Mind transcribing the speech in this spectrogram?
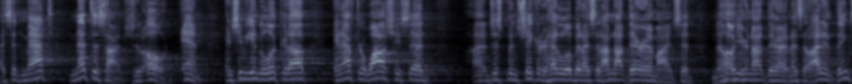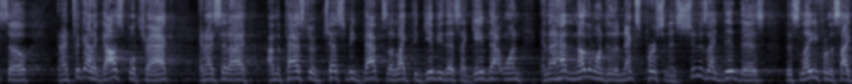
I said, Matt Nettesheim. She said, Oh, N. And she began to look it up and after a while, she said, I just been shaking her head a little bit. I said, I'm not there, am I? And said, No, you're not there. And I said, I didn't think so. And I took out a gospel track and I said, I, I'm the pastor of Chesapeake Baptist. I'd like to give you this. I gave that one. And I had another one to the next person. As soon as I did this, this lady from the side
